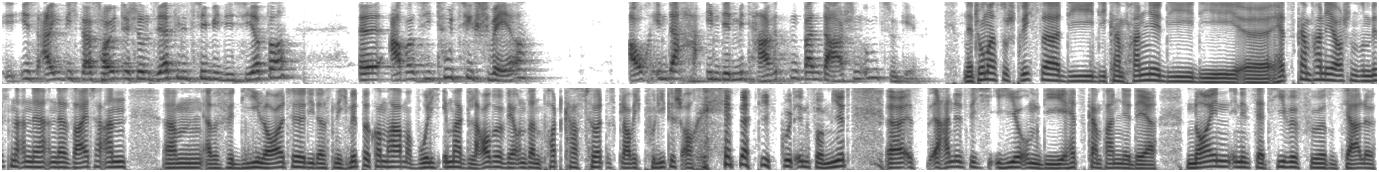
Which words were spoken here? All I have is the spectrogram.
ist eigentlich das heute schon sehr viel zivilisierter, äh, aber sie tut sich schwer, auch in, der, in den mit harten Bandagen umzugehen. Ja, Thomas, du sprichst da die, die Kampagne, die, die äh, Hetzkampagne auch schon so ein bisschen an der, an der Seite an. Ähm, also für die Leute, die das nicht mitbekommen haben, obwohl ich immer glaube, wer unseren Podcast hört, ist, glaube ich, politisch auch relativ gut informiert. Äh, es handelt sich hier um die Hetzkampagne der neuen Initiative für soziale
